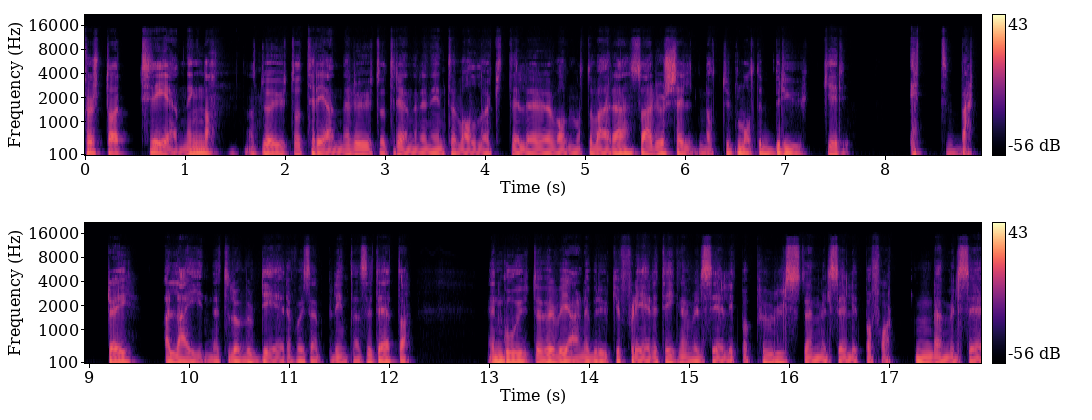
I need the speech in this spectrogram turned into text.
først tar trening, da, at du er ute og trener, du er ute og trener en intervalløkt eller hva det måtte være, så er det jo sjelden at du på en måte bruker ett verktøy aleine til å vurdere f.eks. intensitet. Da. En god utøver vil gjerne bruke flere ting. Den vil se litt på puls, den vil se litt på farten, den vil se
